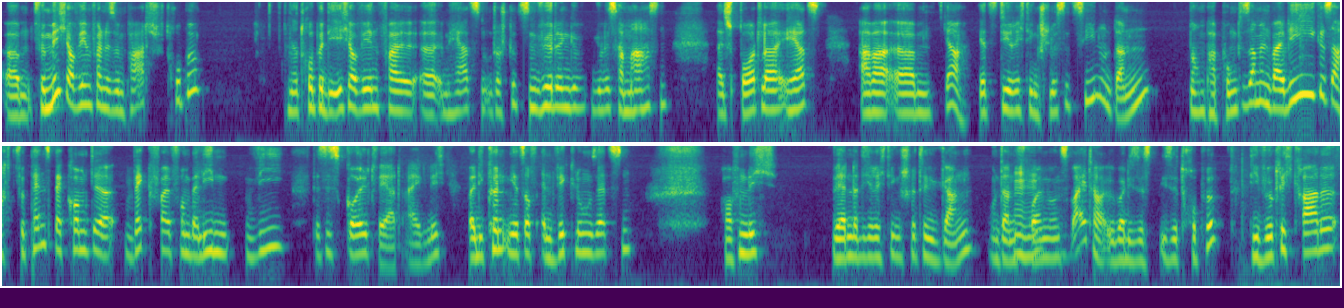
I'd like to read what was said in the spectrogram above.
Ähm, für mich auf jeden Fall eine sympathische Truppe. Eine Truppe, die ich auf jeden Fall äh, im Herzen unterstützen würde, in ge gewissermaßen, als Sportlerherz. Aber ähm, ja, jetzt die richtigen Schlüsse ziehen und dann noch ein paar Punkte sammeln, weil, wie gesagt, für Penzberg kommt der Wegfall von Berlin wie, das ist Gold wert eigentlich, weil die könnten jetzt auf Entwicklung setzen. Hoffentlich werden da die richtigen Schritte gegangen und dann Mhm. freuen wir uns weiter über dieses, diese Truppe, die wirklich gerade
